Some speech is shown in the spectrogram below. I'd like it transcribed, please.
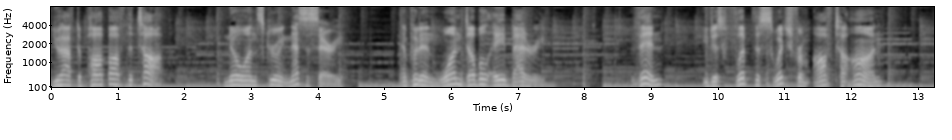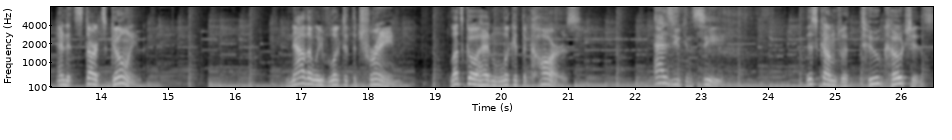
you have to pop off the top, no unscrewing necessary, and put in one AA battery. Then, you just flip the switch from off to on, and it starts going. Now that we've looked at the train, let's go ahead and look at the cars. As you can see, this comes with two coaches.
